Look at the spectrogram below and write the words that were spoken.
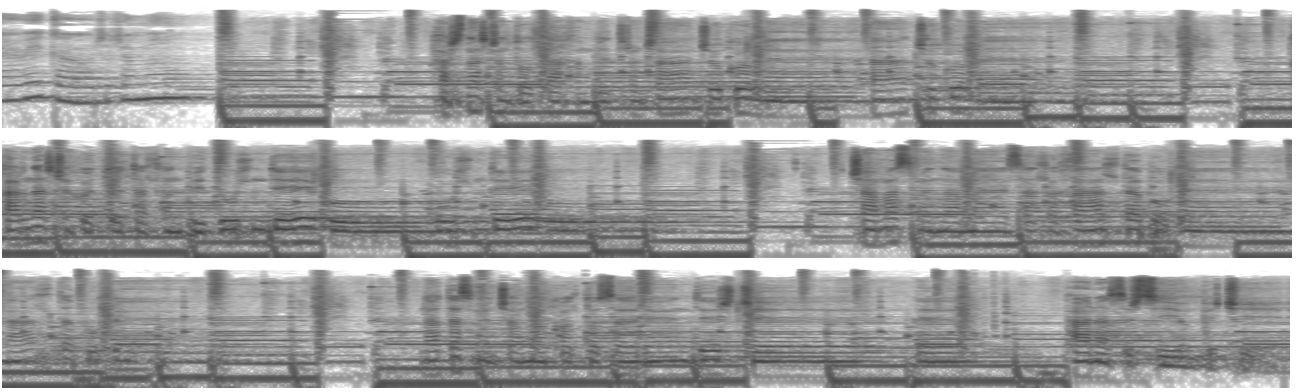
Here we go to the moon. Харснаас ч дулаахан мэдрэн чаач өгөөмэ аач өгөөмэ Гарнаас ч хөдөө талханд би дүүлэндээгүй дүүлэндээгүй Чамаас минь намайг салгах хаалта бүхэн хаалта бүхэн Надаас минь чамайг колдосарын дэрчээ Ханаас ирсэн юм ханаас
